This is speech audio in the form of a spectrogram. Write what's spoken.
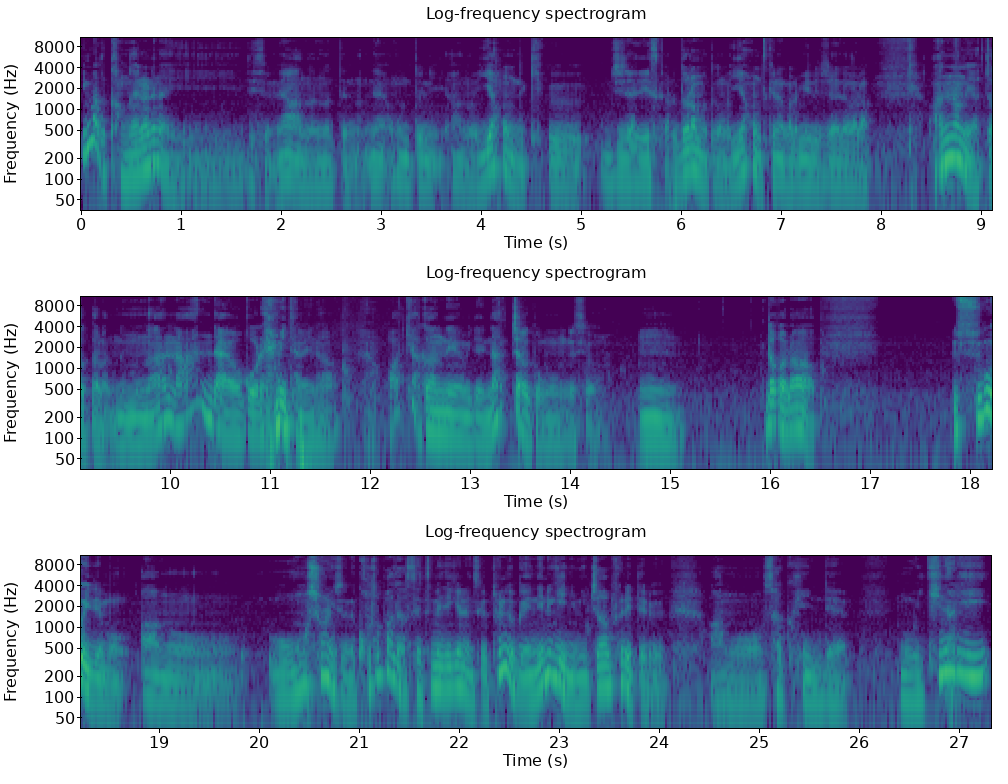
今と考えられないですよねあんなになってるのね。本当にあのイヤホンで聞く時代ですからドラマとかもイヤホンつけながら見る時代だからあんなのやっちゃったらもうななんだよこれ みたいな。わけわかんねえよみたいになっちゃうと思うんですよ。うん、だからすごいでもあの面白いんですよね。言葉では説明できないんですけどとにかくエネルギーに満ち溢れてるあの作品でもういきなり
